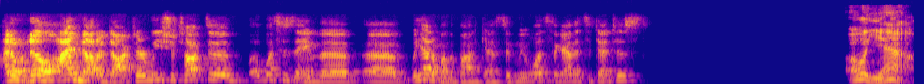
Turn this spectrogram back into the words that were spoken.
I don't know. I'm not a doctor. We should talk to uh, what's his name? The uh, we had him on the podcast, didn't we? Once the guy that's a dentist, oh yeah,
